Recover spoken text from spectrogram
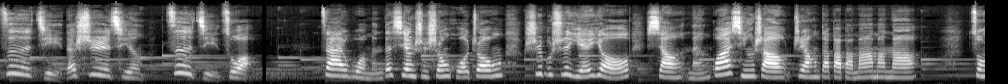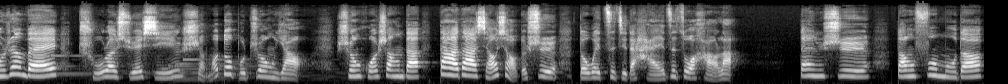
自己的事情自己做。在我们的现实生活中，是不是也有像南瓜星上这样的爸爸妈妈呢？总认为除了学习什么都不重要，生活上的大大小小的事都为自己的孩子做好了。但是，当父母的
